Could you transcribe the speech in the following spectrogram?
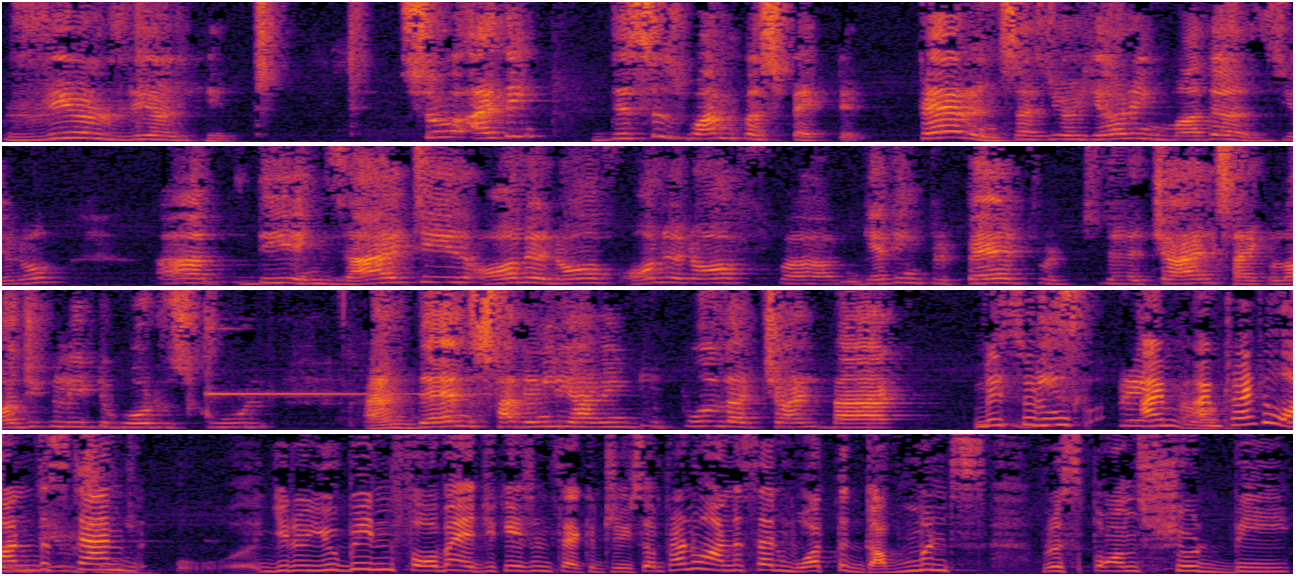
real, real hit. So I think this is one perspective. Parents, as you're hearing, mothers, you know, uh, the anxiety on and off, on and off, uh, getting prepared for the child psychologically to go to school, and then suddenly having to pull that child back. Ms. Swarup, I'm, I'm trying to understand. You know, you've been former education secretary, so I'm trying to understand what the government's response should be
